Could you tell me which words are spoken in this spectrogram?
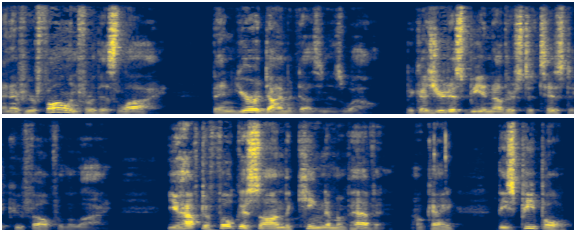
And if you're falling for this lie, then you're a dime a dozen as well. Because you're just be another statistic who fell for the lie. You have to focus on the kingdom of heaven. Okay? These people,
